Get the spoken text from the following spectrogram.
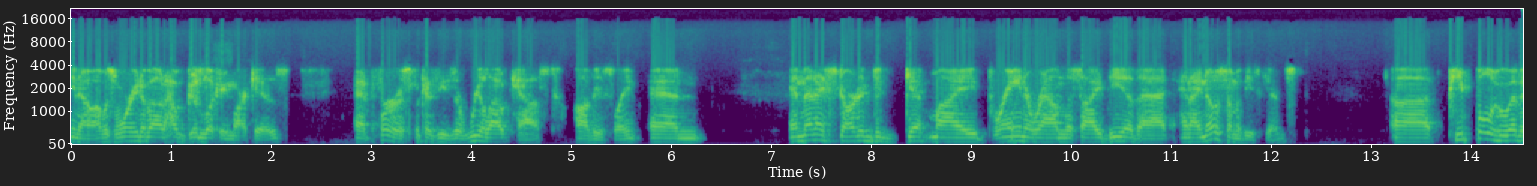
you know I was worried about how good looking Mark is at first because he's a real outcast, obviously, and and then I started to get my brain around this idea that, and I know some of these kids, uh, people who have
